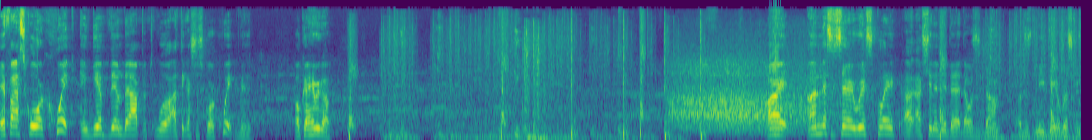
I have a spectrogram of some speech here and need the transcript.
If I score quick and give them the opportunity, well, I think I should score quick then. Okay, here we go. All right, unnecessary risk play. I, I shouldn't have did that. That was dumb. That was just me being risky.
